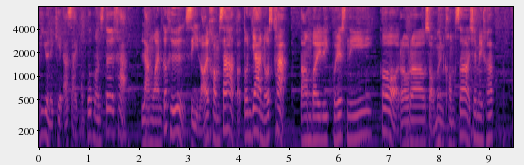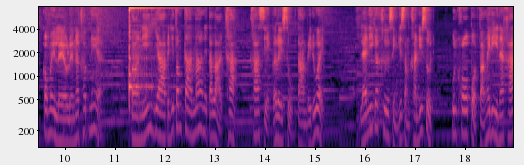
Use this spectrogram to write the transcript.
ที่อยู่ในเขตอาศัยของพวกมอนสเตอร์ค่ะ รางวัลก็คือ 400 คอมซ่าต่อต้นย่าโนสค่ะ ตามใบรีเควสนี้ก็ราวๆ 20,000 คอมซ่าใช่ไหมครับ ก็ไม่เลวเลยนะครับเนี่ย ตอนนี้ยาเป็นที่ต้องการมากในตลาดค่ะ ค่าเสียก็เลยสูงตามไปด้วย และนี่ก็คือสิ่งที่สำคัญที่สุด คุณโครโปรดฟังให้ดีนะคะ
